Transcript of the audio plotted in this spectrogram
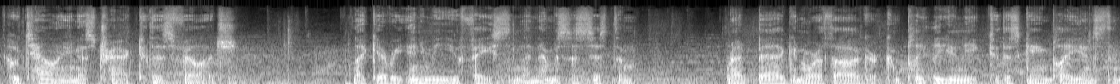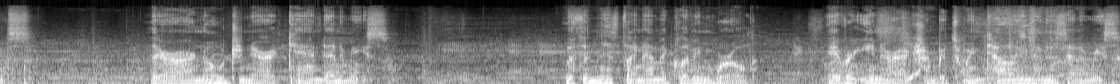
who Talion has tracked to this village. Like every enemy you face in the Nemesis system, Ratbag and Orthog are completely unique to this gameplay instance. There are no generic canned enemies. Within this dynamic living world, every interaction between Talion and his enemies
